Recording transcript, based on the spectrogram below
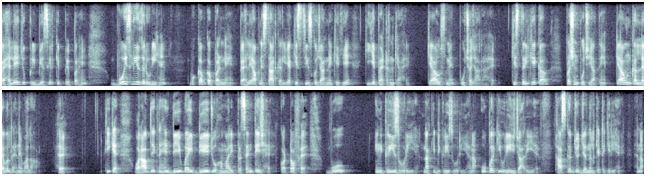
पहले जो प्रीवियस ईयर के पेपर हैं, वो इसलिए ज़रूरी हैं, वो कब कब पढ़ने हैं? पहले आपने स्टार्ट कर लिया किस चीज़ को जानने के लिए कि ये पैटर्न क्या है? क्या उसमें पूछा जा रहा है? किस तरीके का प्रश्न पूछे जाते हैं, क्या उनका लेवल रहने वाला है, ठीक है? और आप देख रहे हैं डे बाई डे जो हमारी परसेंटेज है कट ऑफ़ है, वो इंक्रीज़ हो रही है, ना कि डिक्रीज़ हो रही है ना? ऊपर की ओर ही जा रही है, खासकर जो जनरल कैटेगरी है है ना?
